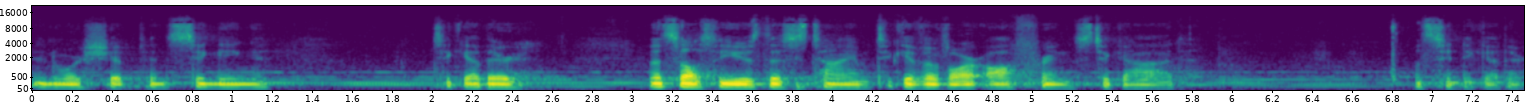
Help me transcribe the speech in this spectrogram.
In worship and singing together. Let's also use this time to give of our offerings to God. Let's sing together.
